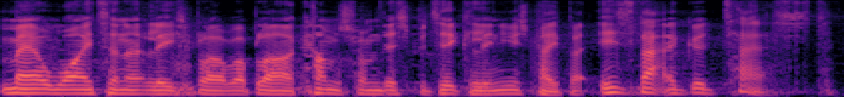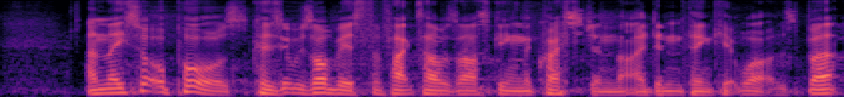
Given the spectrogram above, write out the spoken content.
male, white, and at least blah, blah, blah comes from this particular newspaper. Is that a good test? And they sort of paused because it was obvious the fact I was asking the question that I didn't think it was. But,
